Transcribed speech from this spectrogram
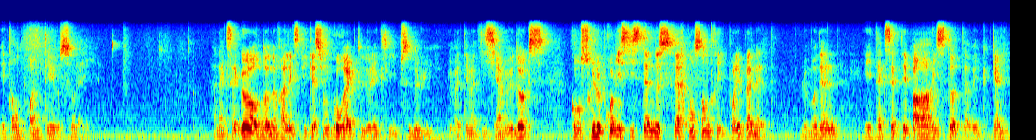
est empruntée au Soleil. Anaxagore donnera l'explication correcte de l'éclipse de Lune. Le mathématicien Eudoxe construit le premier système de sphères concentriques pour les planètes. Le modèle est accepté par Aristote avec Calype.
